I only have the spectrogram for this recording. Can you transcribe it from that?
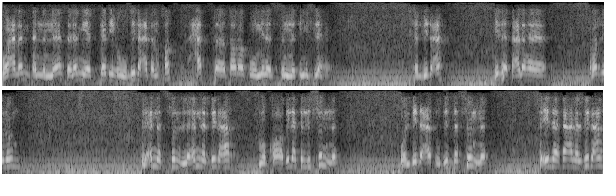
واعلم أن الناس لم يبتدعوا بدعة قط حتى تركوا من السنة مثلها. فالبدعة إذا فعلها رجل لأن, السنة لأن البدعة مقابلة للسنة والبدعة ضد السنة. فإذا فعل البدعة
